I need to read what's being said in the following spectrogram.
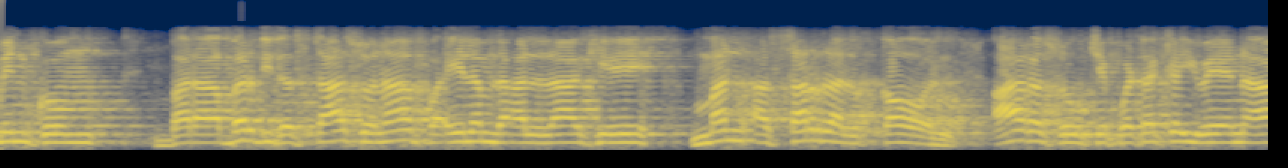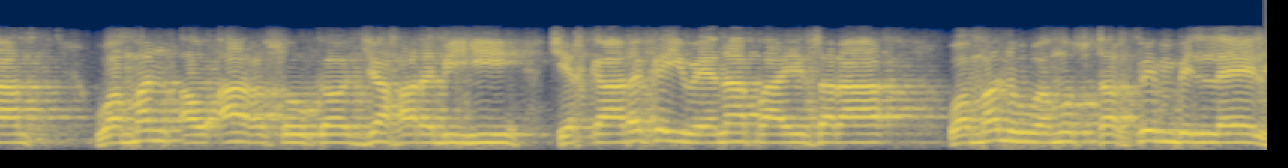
منکم برابر دي د تاسو نه په علم د الله کې من اثر القول هغه څوک چې پټه کوي وینا ومن او هغه څوک جهر به چې ښکار کوي وینا پای سره ومن هو مستخف بالليل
